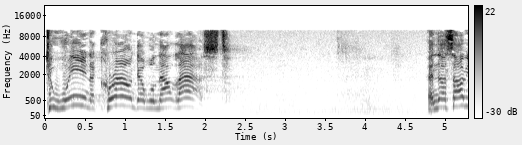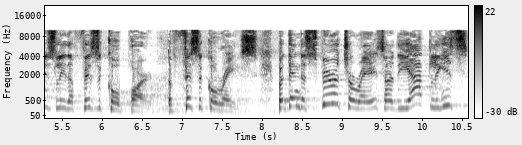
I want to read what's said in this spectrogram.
to win a crown that will not last. And that's obviously the physical part, the physical race. But then the spiritual race are the athletes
